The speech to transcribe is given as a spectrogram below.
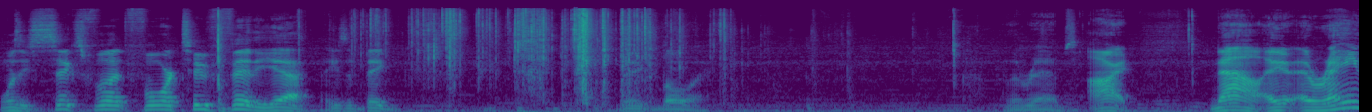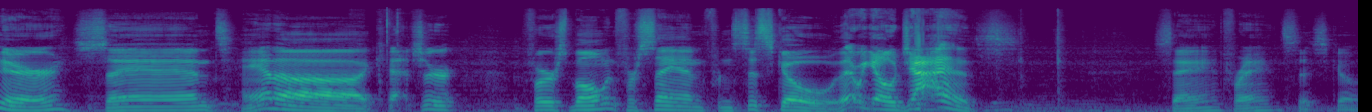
Was he six foot four, 250? Yeah, he's a big, big boy the ribs. All right. Now, a, a Rainer Santana, catcher. First Bowman for San Francisco. There we go, Giants. San Francisco.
